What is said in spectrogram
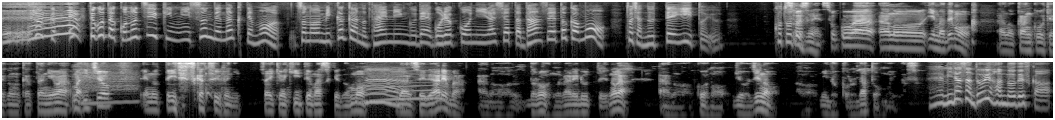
ーそっか。えってことはこの地域に住んでなくてもその3日間のタイミングでご旅行にいらっしゃった男性とかも当時は塗っていいということだ。そうですね。そこは、あの、今でも、あ。の、観光客の方には、まあ一応、え塗っていいですかというふうに最近は聞いてますけども、うん。男性であれば、あの、泥を塗られるというのが、あの、この行事の見どころだと思います。えー。皆さんどういう反応ですか？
